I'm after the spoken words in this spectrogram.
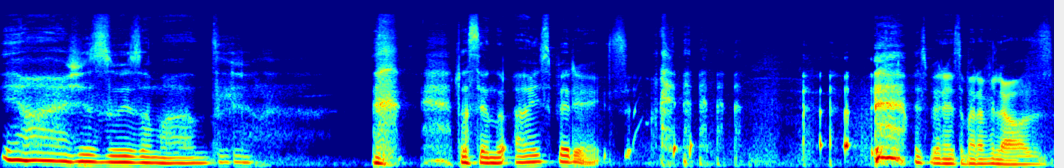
E ai, Jesus amado. tá sendo a experiência. Uma experiência maravilhosa.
